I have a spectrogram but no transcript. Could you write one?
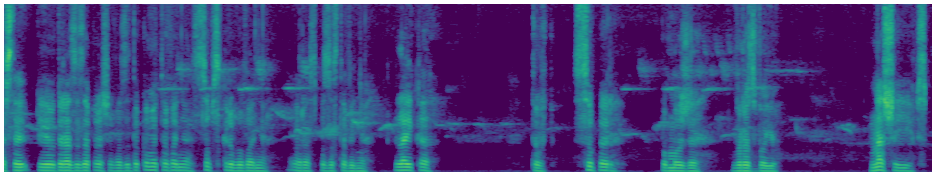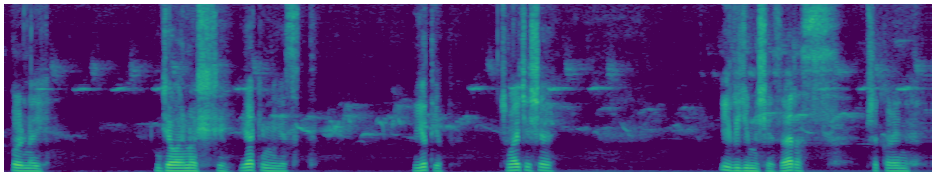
Ja wtedy od razu zapraszam Was do komentowania, subskrybowania oraz pozostawienia lajka. To super pomoże w rozwoju naszej wspólnej działalności, jakim jest YouTube. Trzymajcie się i widzimy się zaraz przy kolejnych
